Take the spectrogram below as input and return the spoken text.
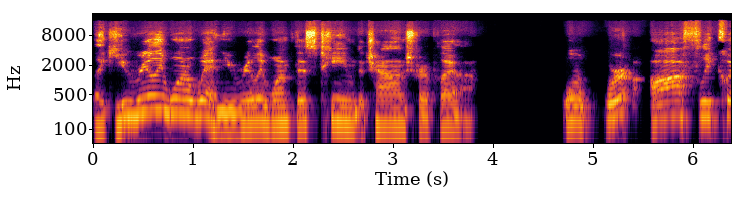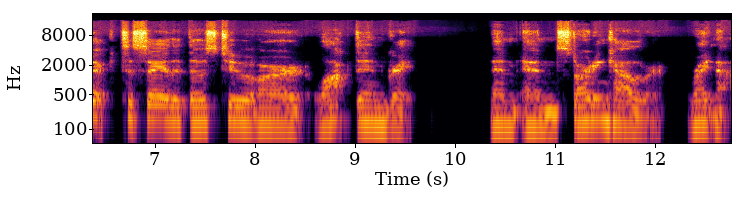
like you really want to win, you really want this team to challenge for a playoff. Well, we're awfully quick to say that those two are locked in great and, and starting caliber right now.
